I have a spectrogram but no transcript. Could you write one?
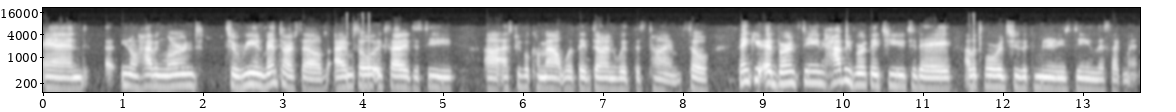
And, uh, you know, having learned to reinvent ourselves, I'm so excited to see uh, as people come out what they've done with this time. So thank you, Ed Bernstein. Happy birthday to you today. I look forward to the community seeing this segment.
